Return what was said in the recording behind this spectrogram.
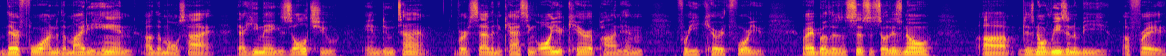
therefore, under the mighty hand of the Most High, that He may exalt you in due time." Verse 7 and casting all your care upon him for he careth for you. Right brothers and sisters? So there's no uh, there's no reason to be afraid.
